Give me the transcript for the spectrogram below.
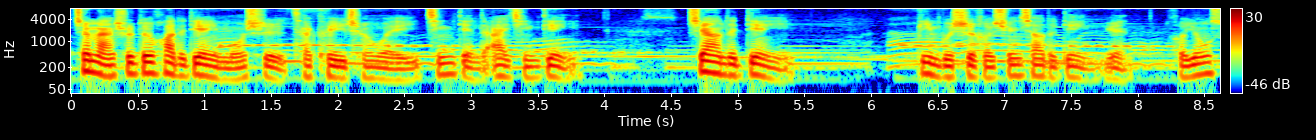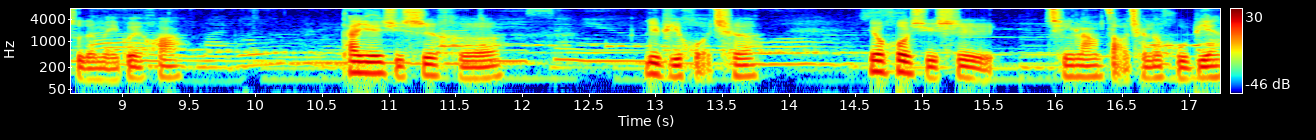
这满是对话的电影模式才可以成为经典的爱情电影。这样的电影，并不适合喧嚣的电影院和庸俗的玫瑰花，它也许适合绿皮火车，又或许是晴朗早晨的湖边。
